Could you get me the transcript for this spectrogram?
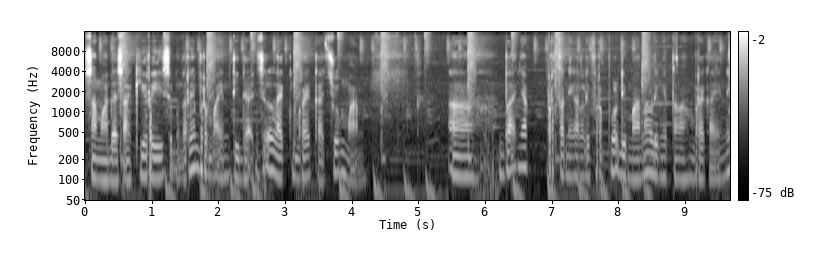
sama ada Sakiri sebenarnya bermain tidak jelek mereka cuman uh, banyak pertandingan Liverpool di mana lini tengah mereka ini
